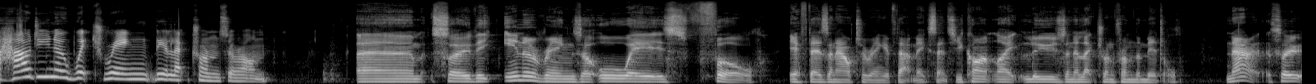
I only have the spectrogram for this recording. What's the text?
How do you know which ring the electrons are on? Um, so the inner rings are always full if there's an outer ring, if that makes sense. You can't like lose an electron from the middle. Now, so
